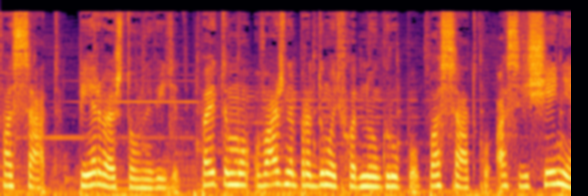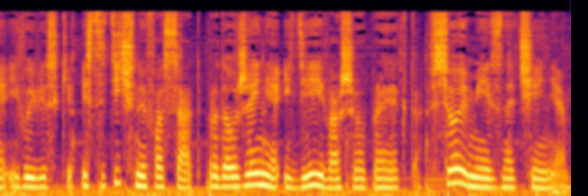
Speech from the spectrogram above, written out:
Фасад – первое, что он увидит. Поэтому важно продумать входную группу, посадку, освещение и вывески, эстетичный фасад, продолжение идеи вашего проекта. Все имеет значение.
